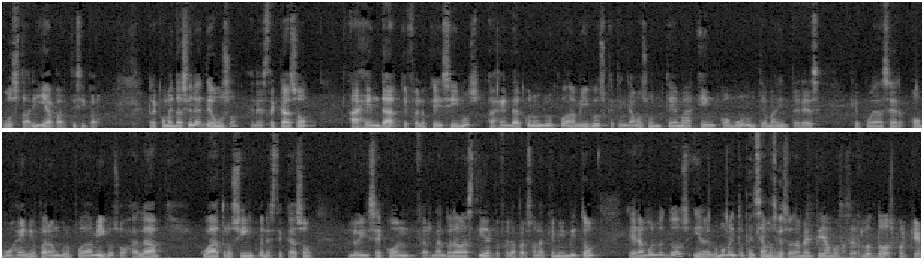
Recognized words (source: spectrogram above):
gustaría participar. Recomendaciones de uso, en este caso agendar, que fue lo que hicimos, agendar con un grupo de amigos que tengamos un tema en común, un tema de interés que pueda ser homogéneo para un grupo de amigos, ojalá 4 o 5, en este caso lo hice con Fernando Labastida, que fue la persona que me invitó, éramos los dos y en algún momento pensamos que solamente íbamos a ser los dos porque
